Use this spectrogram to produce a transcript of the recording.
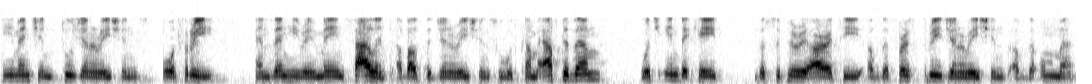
he mentioned two generations or three, and then he remained silent about the generations who would come after them, which indicate the superiority of the first three generations of the Ummah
